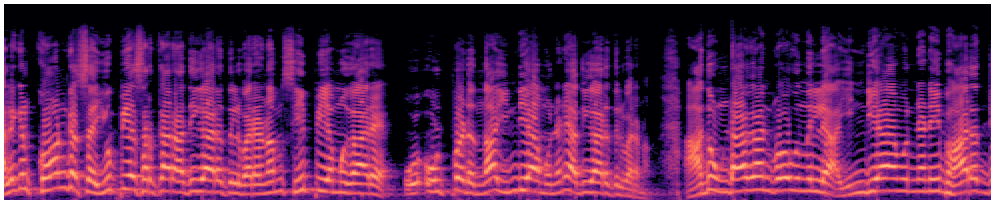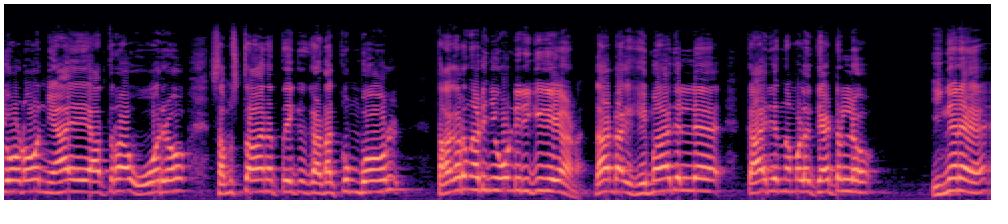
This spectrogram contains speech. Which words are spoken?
അല്ലെങ്കിൽ കോൺഗ്രസ് യു പി എ സർക്കാർ അധികാരത്തിൽ വരണം സി പി എമ്മുകാരെ ഉൾപ്പെടുന്ന ഇന്ത്യ മുന്നണി അധികാരത്തിൽ വരണം. അതുണ്ടാകാൻ പോകുന്നില്ല. ഇന്ത്യ മുന്നണി ഭാരത് ജോഡോ ന്യായയാത്ര ഓരോ സംസ്ഥാനത്തേക്ക് കടക്കുമ്പോൾ തകർന്നടിഞ്ഞുകൊണ്ടിരിക്കുകയാണ്. ദാണ്ട ഹിമാചലിലെ കാര്യം നമ്മൾ കേട്ടല്ലോ. ഇങ്ങനെ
